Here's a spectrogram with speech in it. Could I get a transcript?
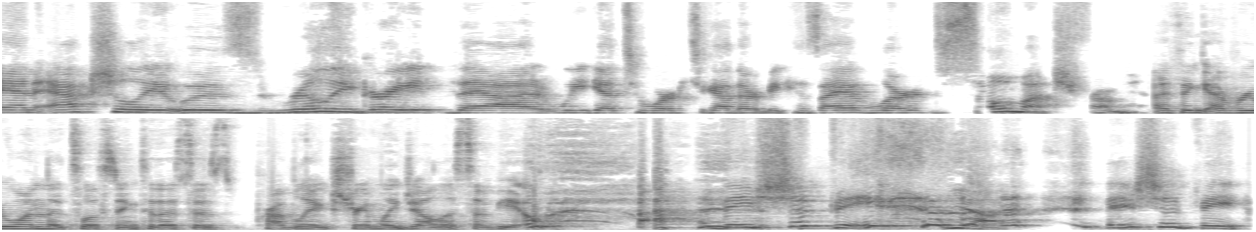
And actually, it was really great that we get to work together because I have learned so much from him. I think everyone that's listening to this is probably extremely jealous of you. they should be. Yeah. they should be.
